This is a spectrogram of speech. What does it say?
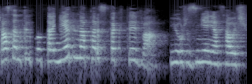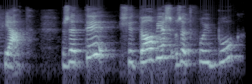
Czasem tylko ta jedna perspektywa już zmienia cały świat. Że ty się dowiesz, że twój Bóg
